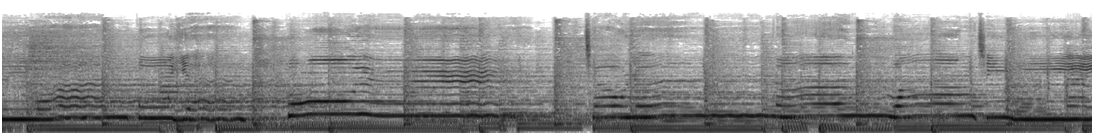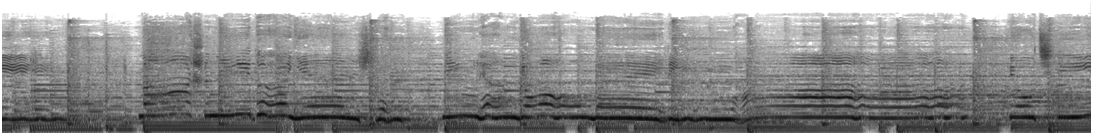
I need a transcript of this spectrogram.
虽然不言不语，叫人难忘记。那是你的眼神，明亮又美丽啊，有情。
